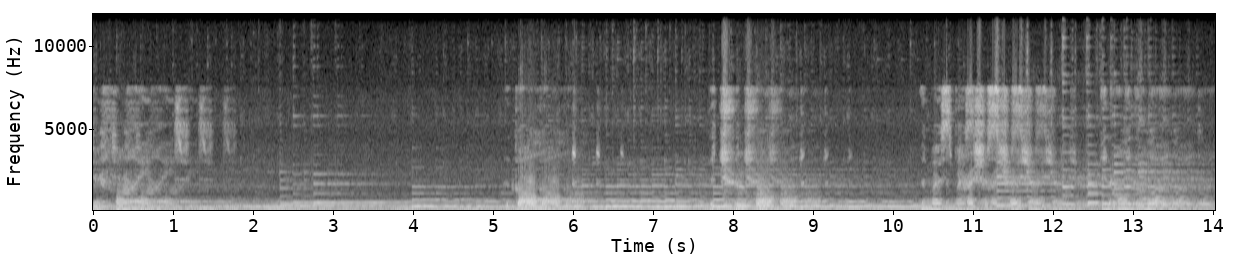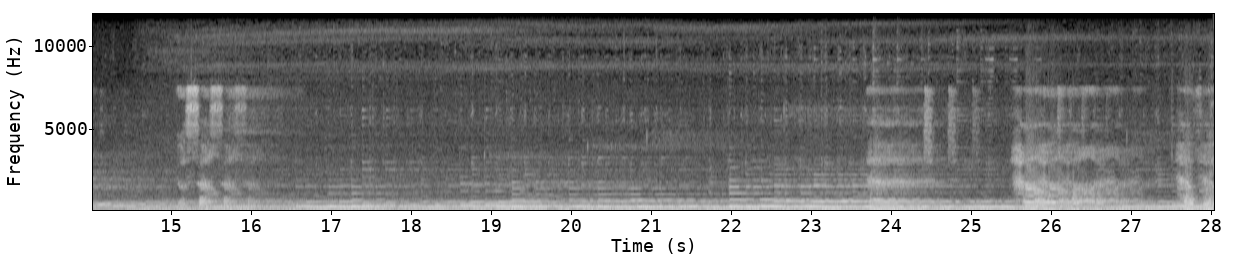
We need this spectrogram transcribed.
to find gold, the true gold, the most precious treasure in all the world, yourself. And how far have we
